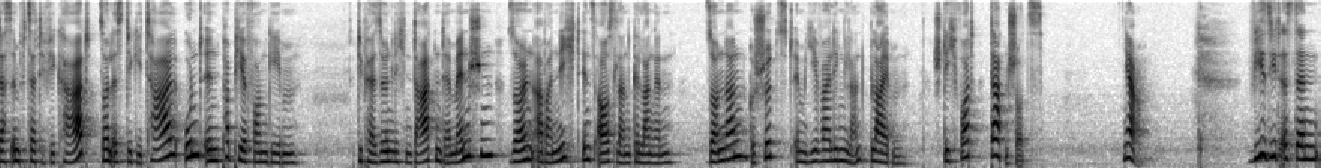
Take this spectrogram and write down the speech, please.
Das Impfzertifikat soll es digital und in Papierform geben. Die persönlichen Daten der Menschen sollen aber nicht ins Ausland gelangen, sondern geschützt im jeweiligen Land bleiben. Stichwort Datenschutz. Ja. Wie sieht es denn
